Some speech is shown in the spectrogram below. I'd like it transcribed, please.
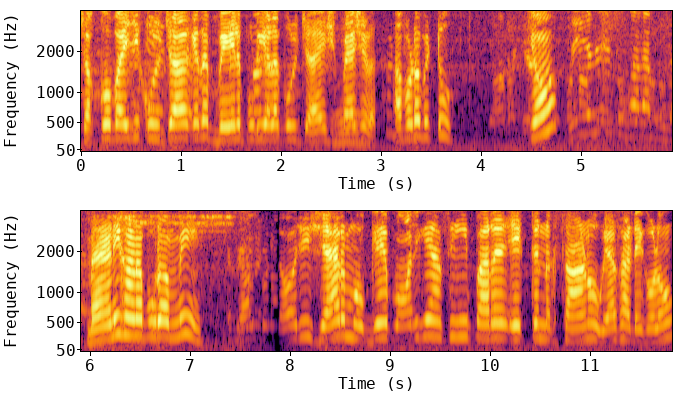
ਚੱਕੋ ਬਾਈ ਜੀ ਕੁਲਚਾ ਕਹਿੰਦਾ ਬੇਲਪੂੜੀ ਵਾਲਾ ਕੁਲਚਾ ਹੈ ਸਪੈਸ਼ਲ ਆ ਫੜੋ ਬਿੱਟੂ। ਕਿਉਂ? ਨਹੀਂ ਇਹਨੂੰ ਤੂੰ ਬਾਲਾ ਪੂਰਾ ਮੈਂ ਨਹੀਂ ਖਾਣਾ ਪੂਰਾ ਅੰਮੀ ਲਓ ਜੀ ਸ਼ਹਿਰ ਮੋਗੇ ਪਹੁੰਚ ਗਏ ਅਸੀਂ ਪਰ ਇੱਕ ਨੁਕਸਾਨ ਹੋ ਗਿਆ ਸਾਡੇ ਕੋਲੋਂ।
